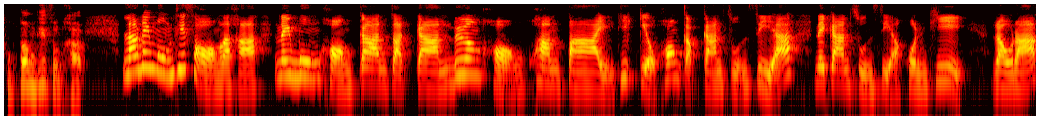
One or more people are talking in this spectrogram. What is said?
ถูกต้องที่สุดครับ แล้วในมุมที่2ล่ะคะ ในมุมของการจัดการเรื่องของความตายที่เกี่ยวข้องกับการสูญเสีย ในการสูญเสียคนที่เรารัก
